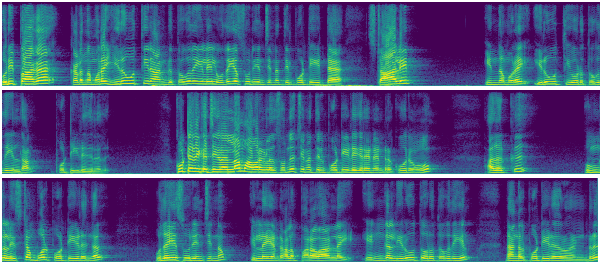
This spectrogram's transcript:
குறிப்பாக கடந்த முறை இருபத்தி நான்கு தொகுதிகளில் உதயசூரியன் சின்னத்தில் போட்டியிட்ட ஸ்டாலின் இந்த முறை இருபத்தி ஒரு தொகுதியில் தான் போட்டியிடுகிறது. கூட்டணி கட்சிகள் எல்லாம் அவர்களது சொந்த சின்னத்தில் போட்டியிடுகிறேன் என்று கூறவும் அதற்கு உங்கள் இஷ்டம் போல் போட்டியிடுங்கள். உதயசூரியன் சின்னம் இல்லை என்றாலும் பரவாயில்லை. எங்கள் இருபத்தோரு தொகுதியில் நாங்கள் போட்டியிடுகிறோம் என்று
